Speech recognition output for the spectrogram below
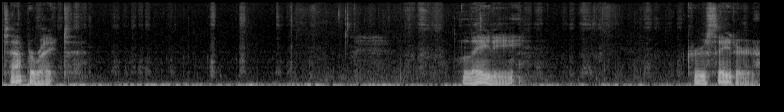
Taprite Lady Crusader.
